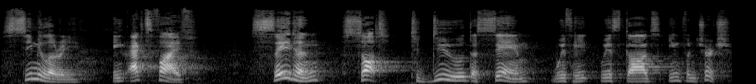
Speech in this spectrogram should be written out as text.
Similarly, in Acts 5, Satan sought to do the same with, it, with God's infant church.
